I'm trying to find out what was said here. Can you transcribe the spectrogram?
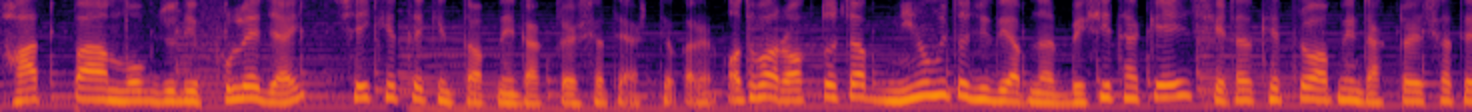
হাত, পা, মুখ যদি ফুলে যায় সেই ক্ষেত্রে কিন্তু আপনি ডাক্তারের সাথে আসতে পারেন। অথবা রক্তচাপ নিয়মিত যদি আপনার বেশি থাকে, সেটার ক্ষেত্রেও আপনি ডাক্তারের সাথে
